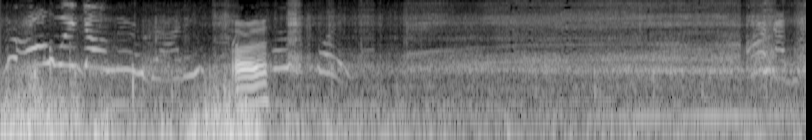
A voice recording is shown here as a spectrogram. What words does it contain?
You're all the way down there, Daddy. All right. First place. I had the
